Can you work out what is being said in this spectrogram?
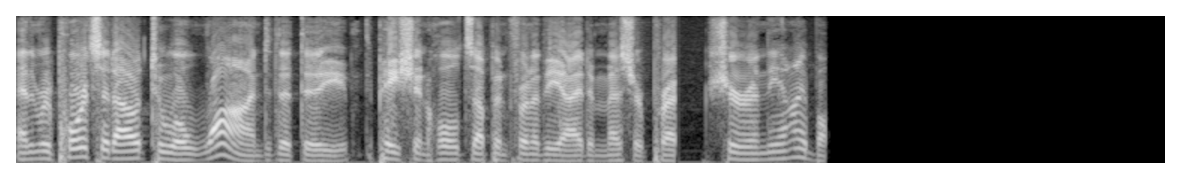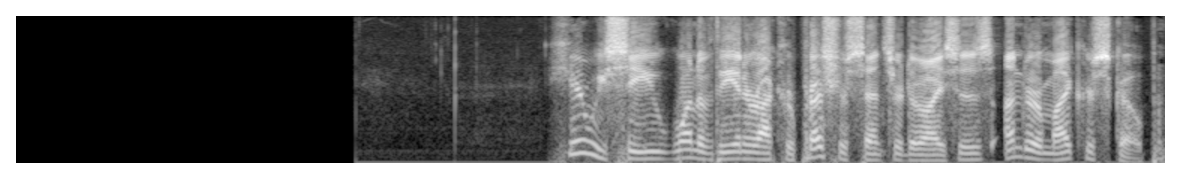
and reports it out to a wand that the patient holds up in front of the eye to measure pressure in the eyeball. Here we see one of the intraocular pressure sensor devices under a microscope.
